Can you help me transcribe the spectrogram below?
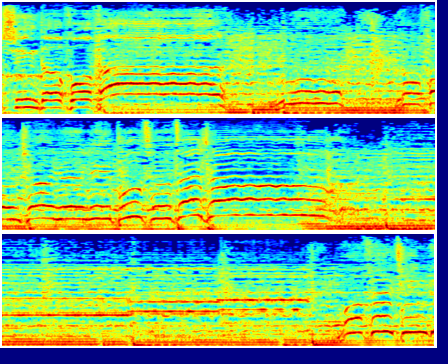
新的伙伴，我放下愿意独自在唱。我非金牛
